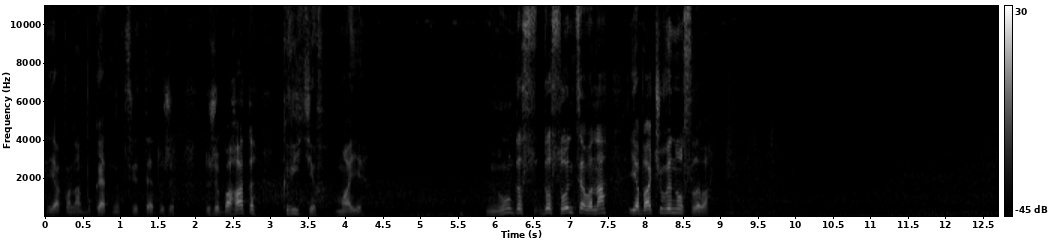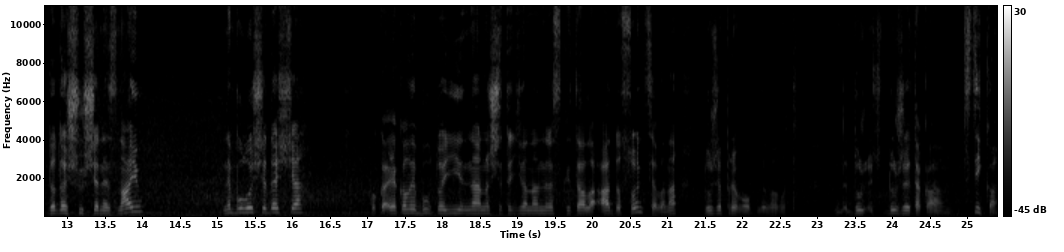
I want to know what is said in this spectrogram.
як вона букетно цвіте. Дуже, дуже багато квітів має. Ну, до, до сонця вона, я бачу, винослива. До дощу ще не знаю. Не було ще доща. Поки я коли був, то її, напевно, ще тоді вона не розквітала, а до сонця вона дуже приваблива. От. Дуже, дуже така стійка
